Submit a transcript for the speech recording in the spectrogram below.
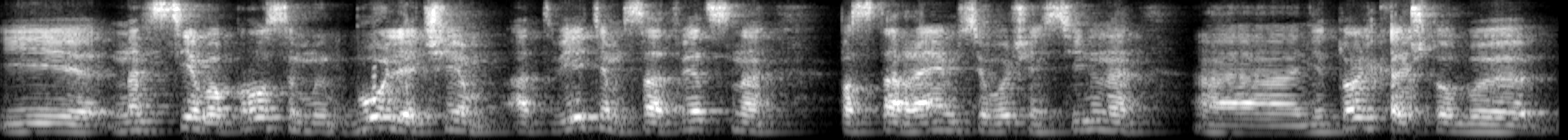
И на все вопросы мы более чем ответим. Соответственно, постараемся очень сильно не только чтобы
